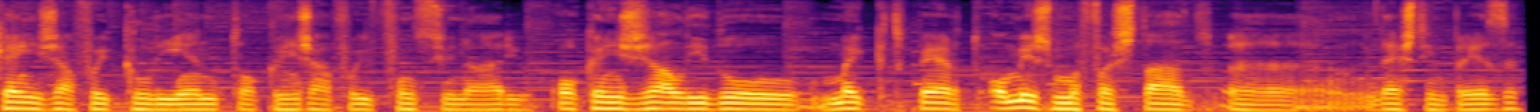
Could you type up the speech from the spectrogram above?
quem já foi cliente ou quem já foi funcionário ou quem já lidou meio que de perto ou mesmo afastado uh, desta empresa.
